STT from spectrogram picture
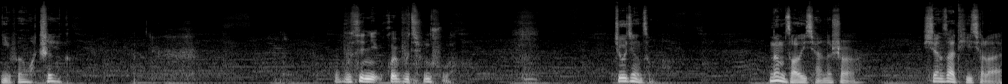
你问我这个，我不信你会不清楚。究竟怎么了？那么早以前的事儿，现在提起来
